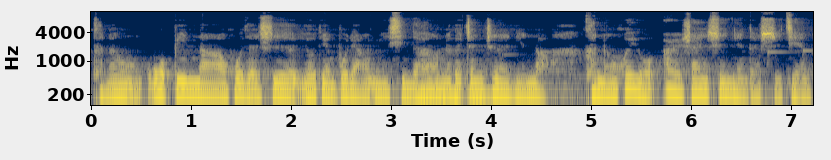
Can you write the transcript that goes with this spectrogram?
可能卧病啊，或者是有点不良于行的那个真正的年老，可能会有二三十年的时间。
